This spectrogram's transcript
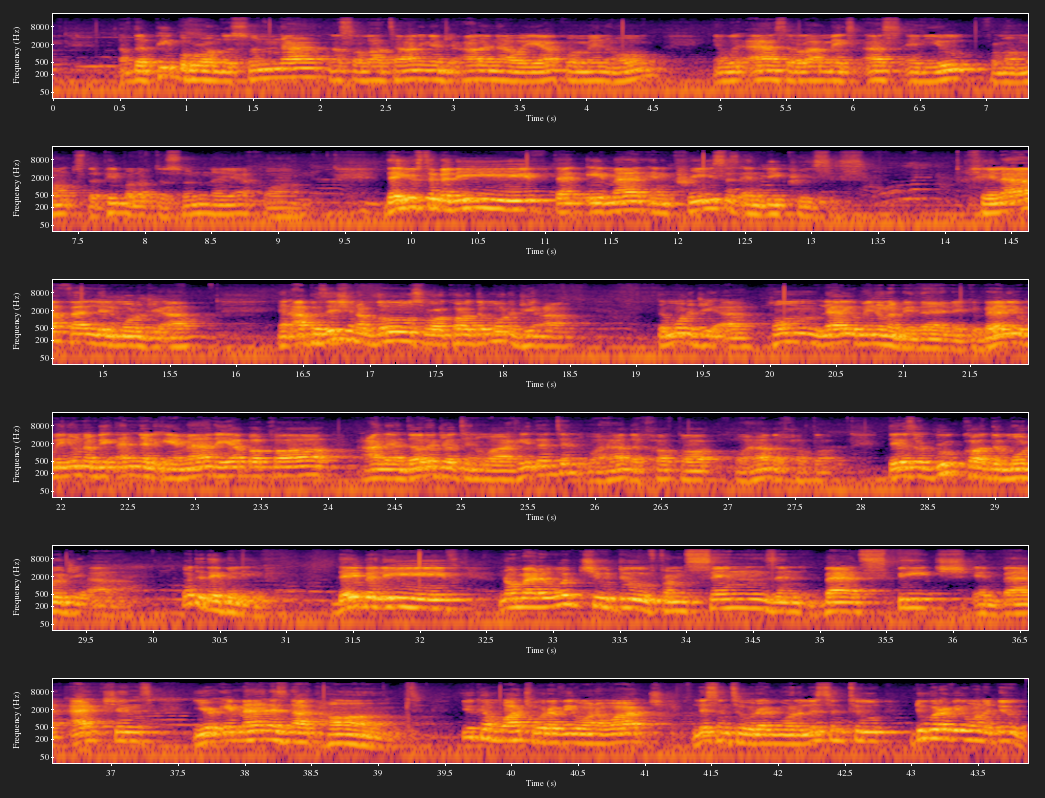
of the people who are on the sunnah نسأل الله تعالى أن يجعلنا وإياكم منهم and we ask that Allah makes us and you from amongst the people of the sunnah يا إخوان They used to believe that Iman increases and decreases. خلافا للمرجئة in opposition of those who are called the مرجئة The مرجئة هم لا يؤمنون بذلك بل يؤمنون بأن الإيمان يبقى على درجة واحدة وهذا خطأ وهذا خطأ There's a group called the مرجئة What do they believe? They believe no matter what you do from sins and bad speech and bad actions, your iman is not harmed. You can watch whatever you want to watch, listen to whatever you want to listen to, do whatever you want to do.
